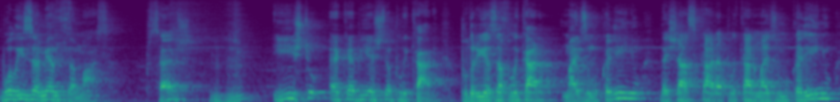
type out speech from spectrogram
o alisamento da massa, percebes? Uhum. E isto é que havias de aplicar. Poderias aplicar mais um bocadinho, deixar secar, aplicar mais um bocadinho,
